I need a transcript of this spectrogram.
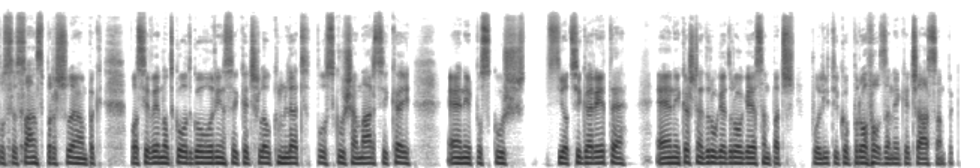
To se sam sprašujem, ampak pa si vedno tako odgovorim, se kaj človek mlad poskuša marsikaj, eni poskušajo cigarete, eni kakšne druge droge. Jaz sem pač politiko proval za nekaj časa, ampak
